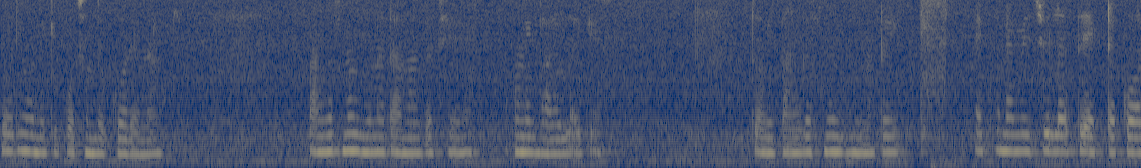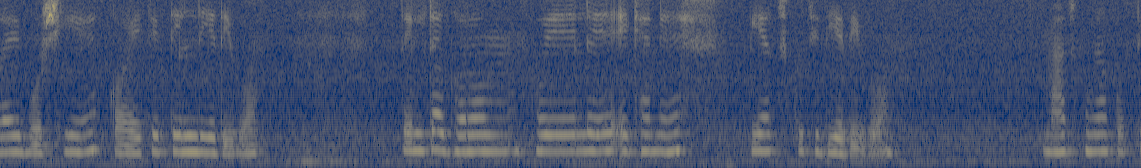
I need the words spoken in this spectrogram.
করে, অনেকে পছন্দ করে না। পাঙ্গাস মাছ ভুনাটা আমার কাছে অনেক ভালো লাগে। তো আমি পাঙ্গাস মাছ ভুনাটাই এখন আমি চুলাতে একটা কড়াই বসিয়ে কড়াইতে তেল দিয়ে দিব। তেলটা গরম হয়ে এলে এখানে পেঁয়াজ কুচি দিয়ে দিব। মাছ ভুনা করতে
